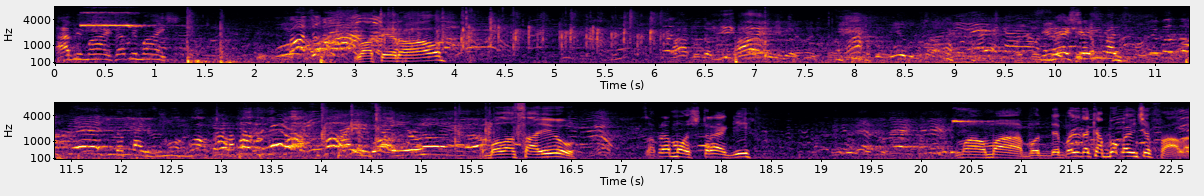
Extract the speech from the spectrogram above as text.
Abre mais, abre mais. Lateral. Se mexe aí, mas. Saiu, saiu. A bola saiu. Só pra mostrar aqui. Uma, uma, depois daqui a pouco a gente fala.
